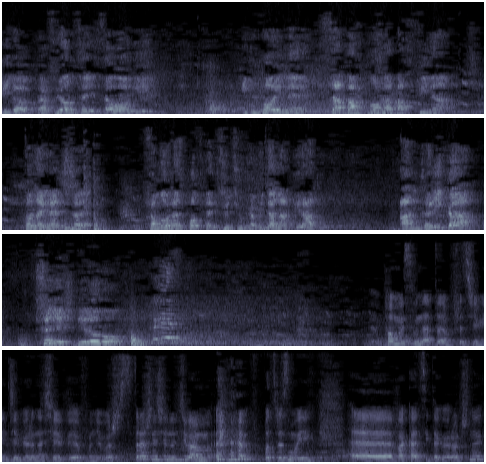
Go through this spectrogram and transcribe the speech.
widok pracującej załogi i upojny zapach morza Baffina to najlepsze, co może spotkać w życiu kapitana piratów. Angelika, przynieś mi rumu! Pomysł na to przedsięwzięcie biorę na siebie, ponieważ strasznie się nudziłam podczas moich e, wakacji tegorocznych,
